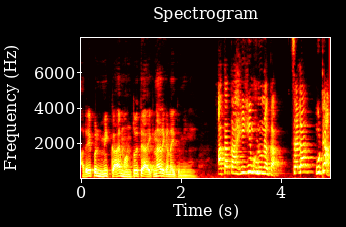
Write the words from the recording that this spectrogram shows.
अरे पण मी काय म्हणतोय ते ऐकणार आहे का नाही तुम्ही? आता काहीही म्हणू नका. चला उठा.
